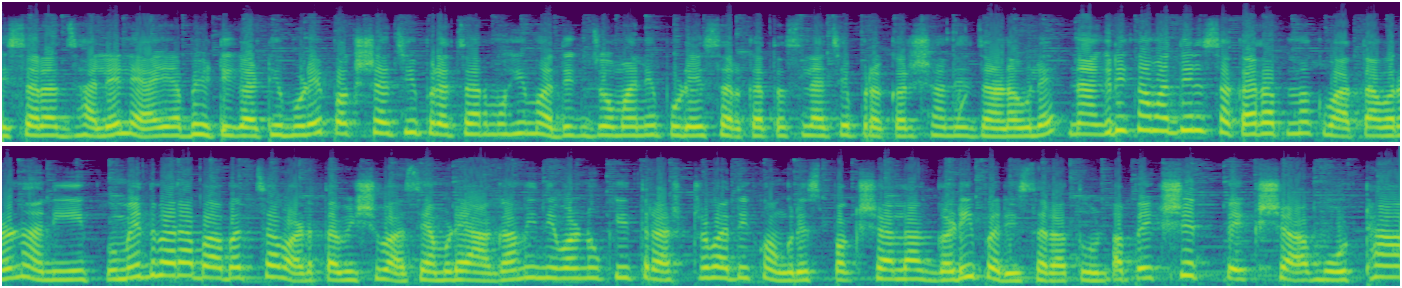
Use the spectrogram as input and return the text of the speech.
परिसरात झालेल्या या भेटीगाठीमुळे पक्षाची प्रचार मोहीम अधिक जोमाने पुढे सरकत असल्याचे प्रकर्षाने जाणवले. नागरिकांमधील सकारात्मक वातावरण आणि उमेदवाराबाबतचा वाढता विश्वास यामुळे आगामी निवडणुकीत राष्ट्रवादी काँग्रेस पक्षाला गडी परिसरातून अपेक्षित पेक्षा मोठा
